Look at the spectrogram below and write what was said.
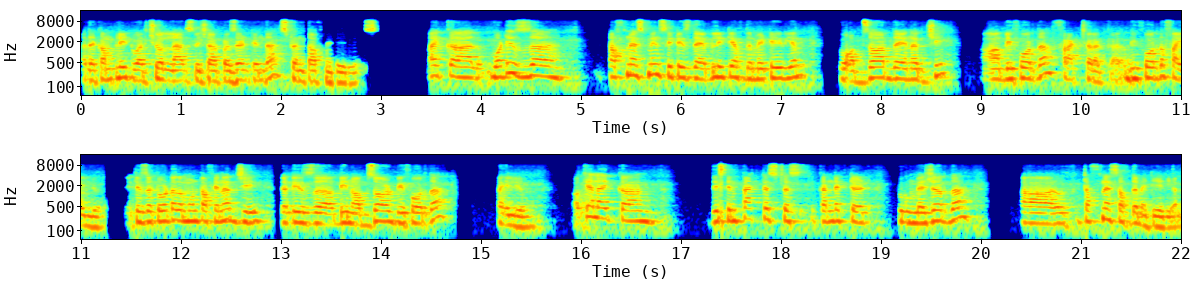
the complete virtual labs which are present in the strength of materials. Like uh, what is uh, toughness means it is the ability of the material to absorb the energy uh, before the fracture before the failure. It is the total amount of energy that is been absorbed before the failure. Okay, like this impact test is conducted to measure the toughness of the material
